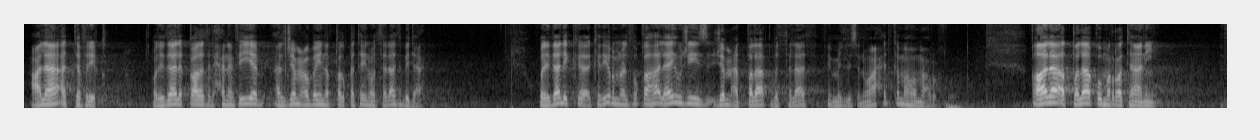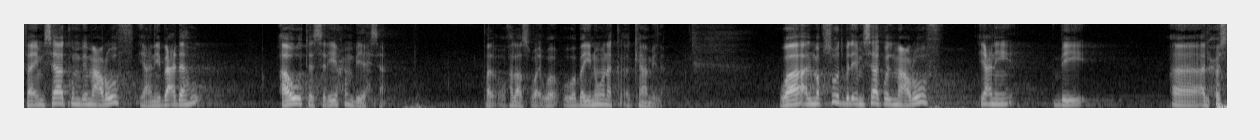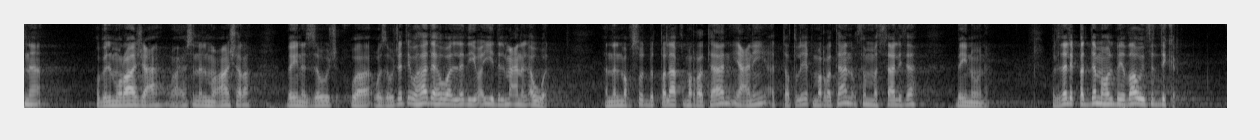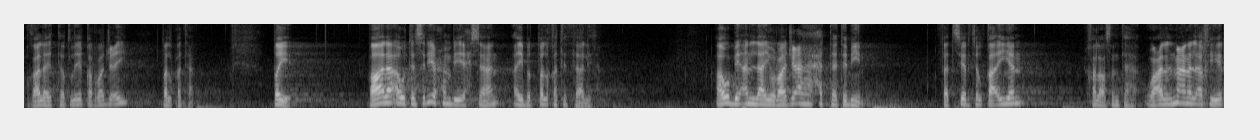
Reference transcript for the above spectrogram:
على التفريق. ولذلك قالت الحنفية الجمع بين الطلقتين والثلاث بدعة. ولذلك كثير من الفقهاء لا يجيز جمع الطلاق بالثلاث في مجلس واحد كما هو معروف. قال الطلاق مرتان فإمساك بمعروف يعني بعده أو تسريح بإحسان. طيب خلاص وبينونة كاملة. والمقصود بالإمساك بالمعروف يعني بالحسنى وبالمراجعة وحسن المعاشرة بين الزوج وزوجته. وهذا هو الذي يؤيد المعنى الأول أن المقصود بالطلاق مرتان يعني التطليق مرتان ثم الثالثة بينونة. ولذلك قدمه البيضاوي في الذكر وقال التطليق الرجعي طلقتان. طيب. قال أو تسريح بإحسان أي بالطلقة الثالثة أو بأن لا يراجعها حتى تبين فتصير تلقائيا خلاص انتهى. وعلى المعنى الأخير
